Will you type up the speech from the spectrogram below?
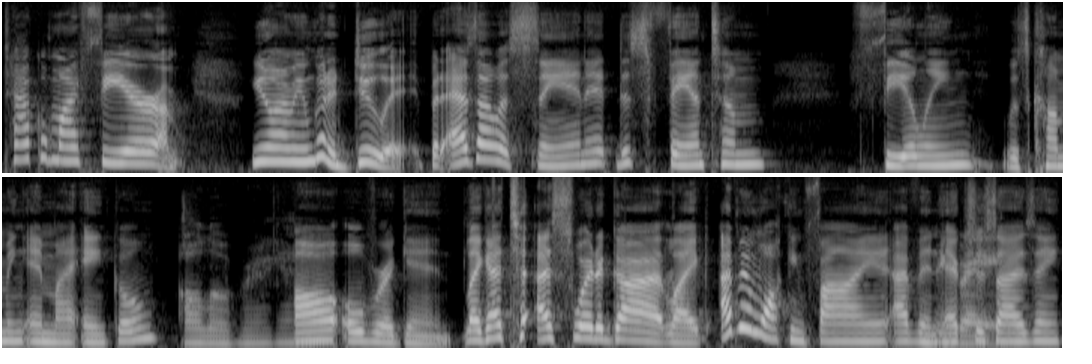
tackle my fear. I'm, you know what I mean? I'm gonna do it. But as I was saying it, this phantom feeling was coming in my ankle All over again. all over again. Like I, t- I swear to God, like I've been walking fine. I've been Been great. exercising.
